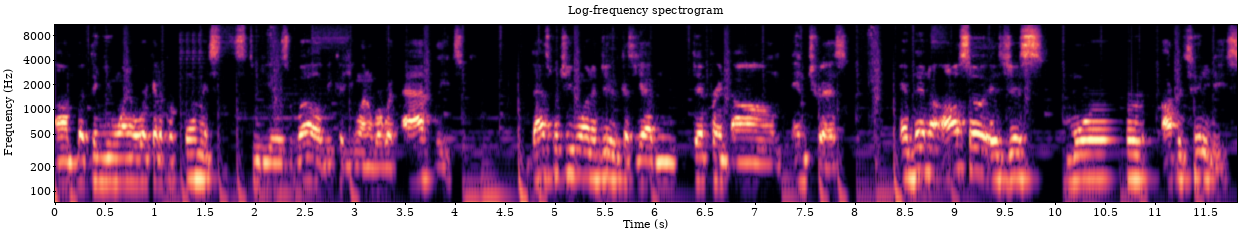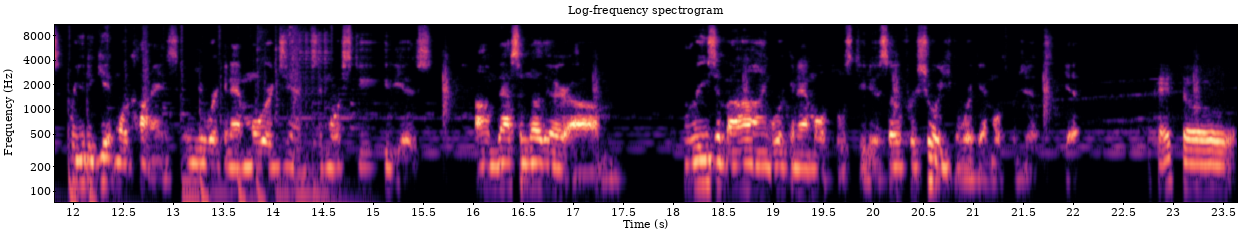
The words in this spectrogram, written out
um, but then you want to work at a performance studio as well because you want to work with athletes. That's what you want to do because you have different um, interests. And then also it's just more opportunities for you to get more clients when you're working at more gyms and more studios. Um, that's another um, reason behind working at multiple studios. So for sure, you can work at multiple gyms. Yeah. Okay, so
